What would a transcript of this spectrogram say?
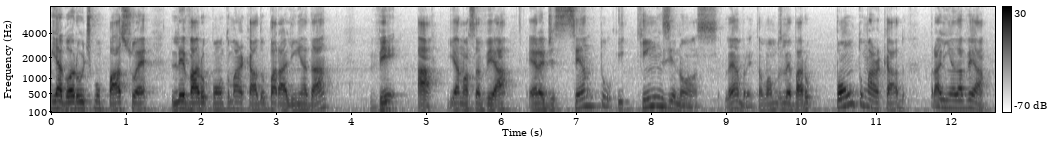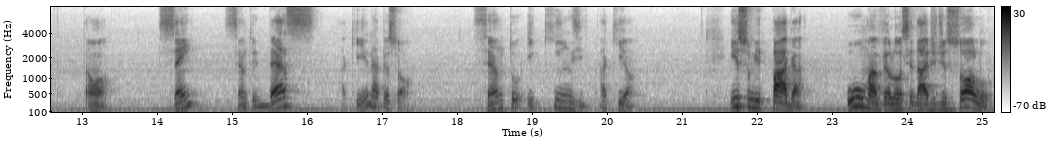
E agora o último passo é levar o ponto marcado para a linha da VA. E a nossa VA era de 115 nós, lembra? Então vamos levar o ponto marcado para a linha da VA. Então, ó, 100, 110, Aqui, né, pessoal? 115. Aqui, ó. Isso me paga uma velocidade de solo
